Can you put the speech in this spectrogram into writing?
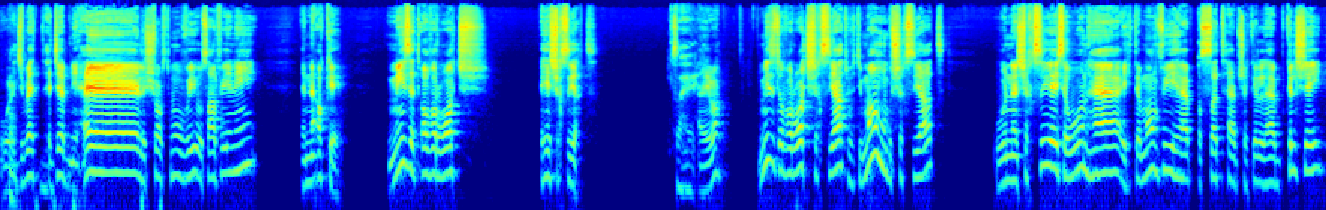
وعجبت عجبني حيل ال short movie وصار فيني إنه okay ميزة Overwatch هي الشخصيات. صحيح. أيوه. ميزة Overwatch شخصيات واهتمامهم بالشخصيات وإن الشخصية يسوونها يهتمون فيها بقصتها بشكلها بكل شيء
